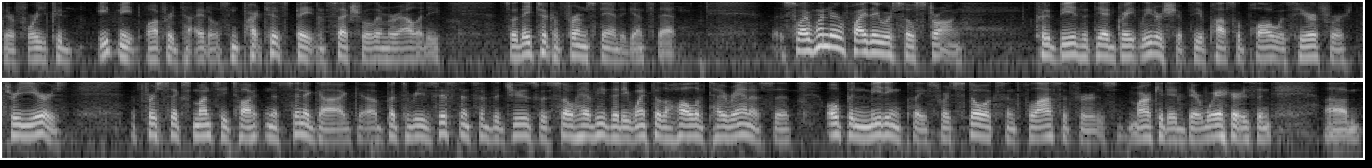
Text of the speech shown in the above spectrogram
Therefore, you could eat meat offered to idols and participate in sexual immorality. So they took a firm stand against that. So I wonder why they were so strong. Could it be that they had great leadership? The Apostle Paul was here for three years. The first six months he taught in a synagogue, uh, but the resistance of the Jews was so heavy that he went to the Hall of Tyrannus, an open meeting place where Stoics and philosophers marketed their wares. And um,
